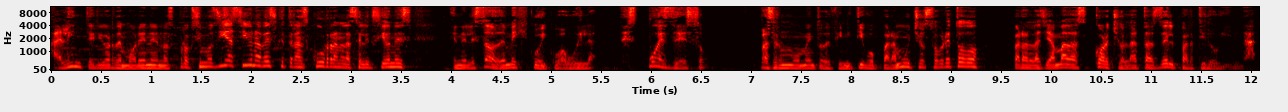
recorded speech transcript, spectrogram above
al interior de Morena en los próximos días y una vez que transcurran las elecciones en el Estado de México y Coahuila. Después de eso, va a ser un momento definitivo para muchos, sobre todo para las llamadas corcholatas del partido Guinda.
